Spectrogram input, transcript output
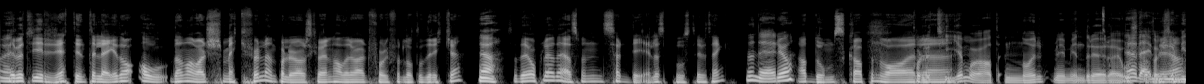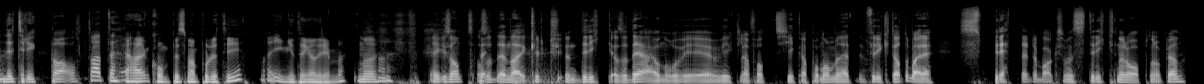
Oi. Det betyr rett inn til lege. Det var all, den hadde vært smekkfull, den på lørdagskvelden, hadde det vært folk fått lov til å drikke. Ja, Så det opplevde jeg som en særdeles positiv ting. men det er jo Ja, dumskapen var eh, Politiet må jo ha hatt enormt mye mindre å gjøre i Oslo. ja, Det er mye faktisk. mindre trykk på alt, vet du. Jeg har en kompis som er politi. Det er ingenting å drive med. Nei. Nei. Ikke sant? Altså, den der kultur, den drikke, altså, det er jo noe vi virkelig har fått kikka på nå, men jeg frykter at det bare spretter tilbake som en strikk når det åpner opp igjen.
